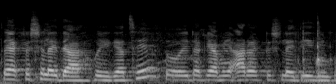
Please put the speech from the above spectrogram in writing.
তো একটা সেলাই দেওয়া হয়ে গেছে, তো এটাকে আমি আরও একটা সেলাই দিয়ে নিব।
